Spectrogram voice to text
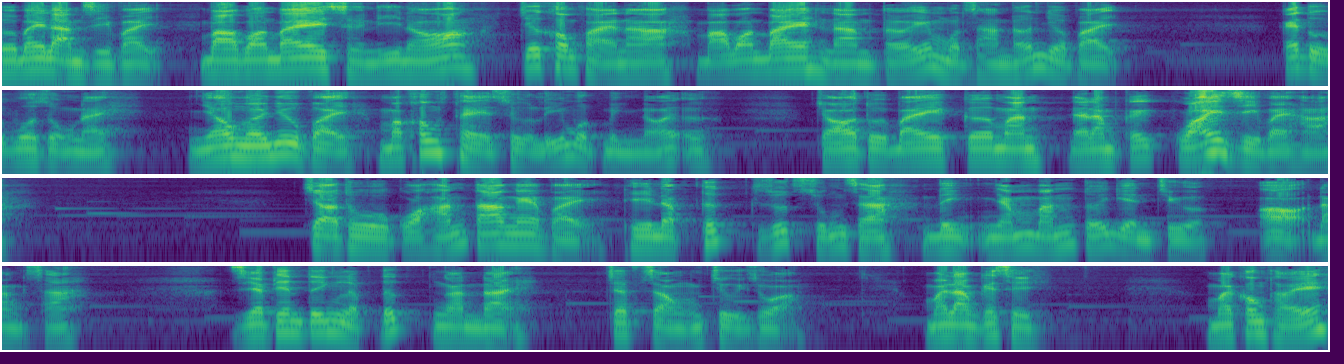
Tụi bay làm gì vậy? Bảo bọn bay xử lý nó, chứ không phải là bảo bọn bay làm tới một dàn lớn như vậy. Cái tụi vô dụng này, nhiều người như vậy mà không thể xử lý một mình nói ừ Cho tụi bay cơm ăn để làm cái quái gì vậy hả? Trợ thủ của hắn ta nghe vậy thì lập tức rút súng ra định nhắm bắn tới điện trừ ở đằng xa. Diệp Thiên Tinh lập tức ngăn lại, chấp giọng chửi rủa. Mày làm cái gì? Mày không thấy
